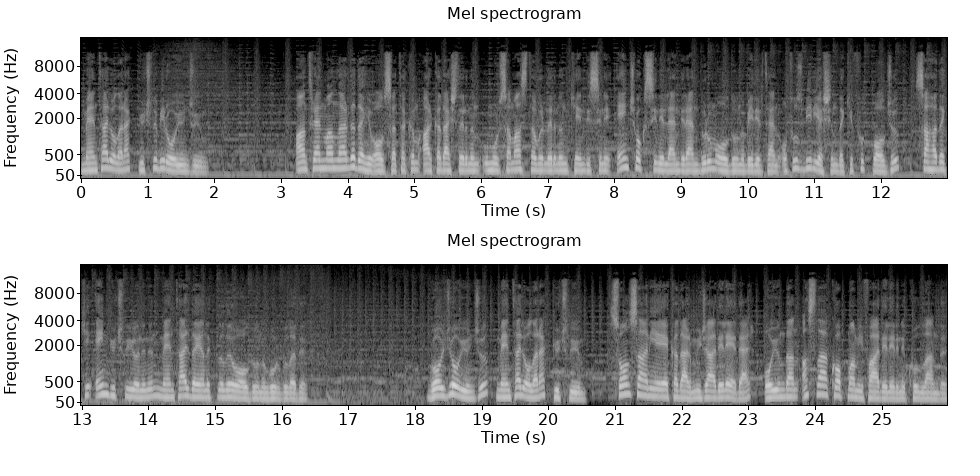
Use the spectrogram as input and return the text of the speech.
Mental olarak güçlü bir oyuncuyum. Antrenmanlarda dahi olsa takım arkadaşlarının umursamaz tavırlarının kendisini en çok sinirlendiren durum olduğunu belirten 31 yaşındaki futbolcu, sahadaki en güçlü yönünün mental dayanıklılığı olduğunu vurguladı. Golcü oyuncu, mental olarak güçlüyüm. Son saniyeye kadar mücadele eder, oyundan asla kopmam ifadelerini kullandı.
